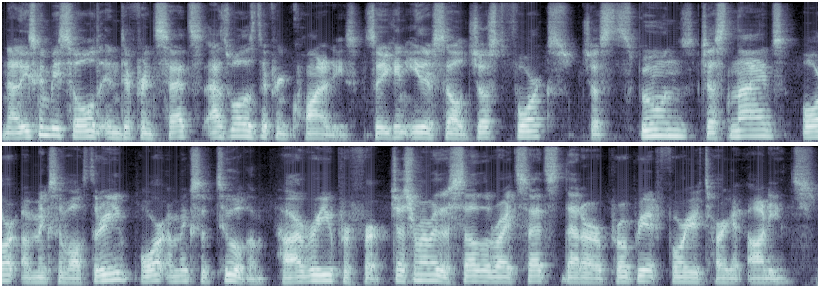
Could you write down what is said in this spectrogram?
Now these can be sold in different sets as well as different quantities. So you can either sell just forks, just spoons, just knives, or a mix of all three, or a mix of two of them, however you prefer. Just remember to sell the right sets that are appropriate for your target audience.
